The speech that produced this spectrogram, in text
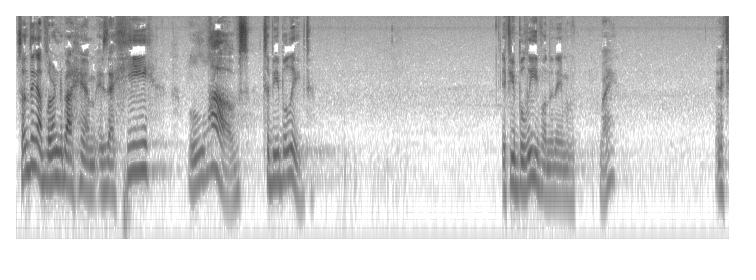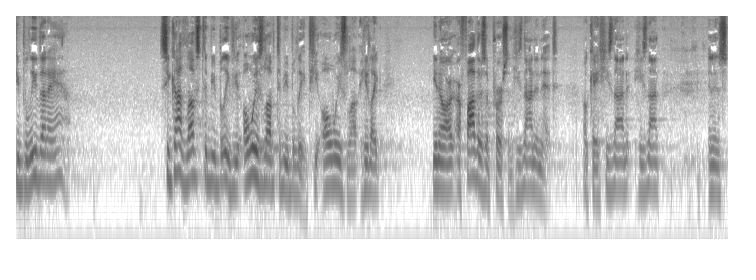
Something I've learned about Him is that He loves to be believed. If you believe on the name of, right? And if you believe that I am. See, God loves to be believed. He always loved to be believed. He always loved, he like, you know, our, our Father's a person. He's not in it. Okay? He's not, he's not and it's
